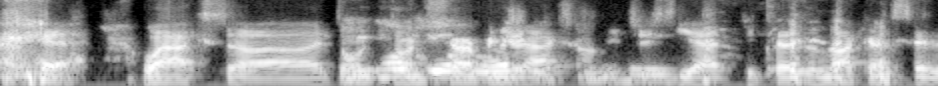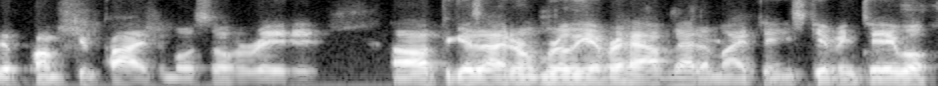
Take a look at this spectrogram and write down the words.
wax. Uh, don't don't sharpen your axe on me just yet because I'm not going to say that pumpkin pie is the most overrated uh, because I don't really ever have that at my Thanksgiving table.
